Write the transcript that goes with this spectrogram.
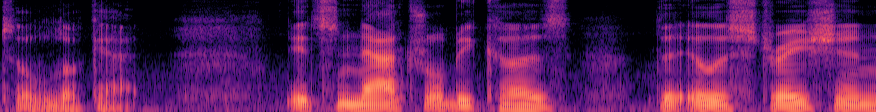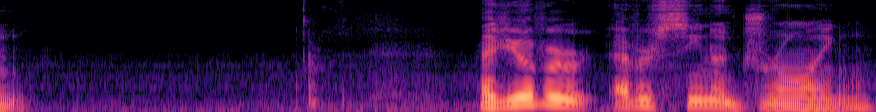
to look at. It's natural because the illustration. Have you ever ever seen a drawing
